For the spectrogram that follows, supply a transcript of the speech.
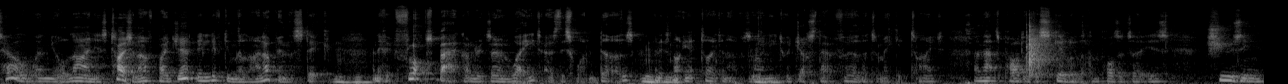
Tell when your line is tight enough by gently lifting the line up in the stick. Mm-hmm. And if it flops back under its own weight, as this one does, then it's mm-hmm. not yet tight enough. So I need to adjust that further to make it tight. And that's part of the skill of the compositor is choosing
